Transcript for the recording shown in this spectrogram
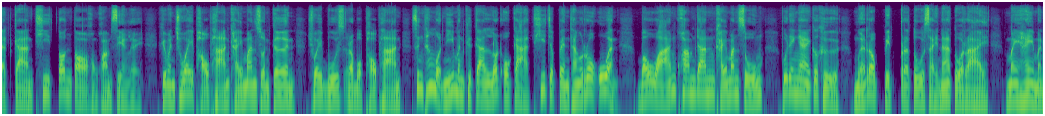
จัดการที่ต้นตอของความเสี่ยงเลย คือมันช่วยเผาผลาญไขมันส่วนเกิน ช่วยบูสต์ระบบเผาผลาญ ซึ่งทั้งหมดนี้มันคือการลดโอกาสที่จะเป็นทั้งโรคอ้วน เบาหวาน ความดัน ไขมันสูง พูดง่ายๆก็คือ เหมือนเราปิดประตูใส่หน้าตัวร้าย ไม่ให้มัน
